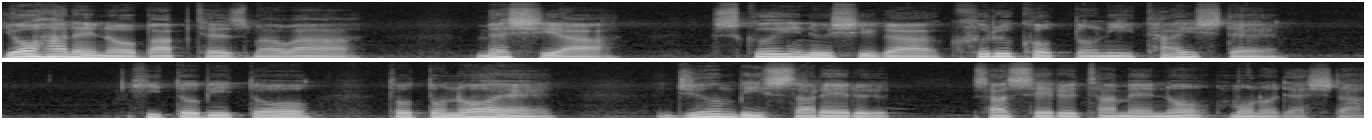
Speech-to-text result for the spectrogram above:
ヨハネのバプテスマはメシア、救い主が来ることに対して人々を整え準備されるさせるためのものでした。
